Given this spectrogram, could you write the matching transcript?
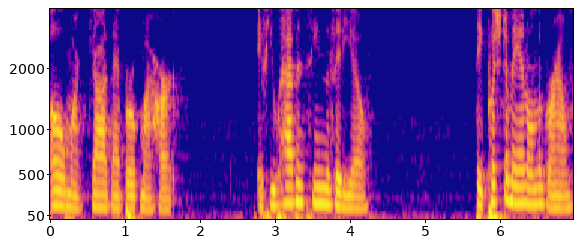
oh my God, that broke my heart. If you haven't seen the video, they pushed a man on the ground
